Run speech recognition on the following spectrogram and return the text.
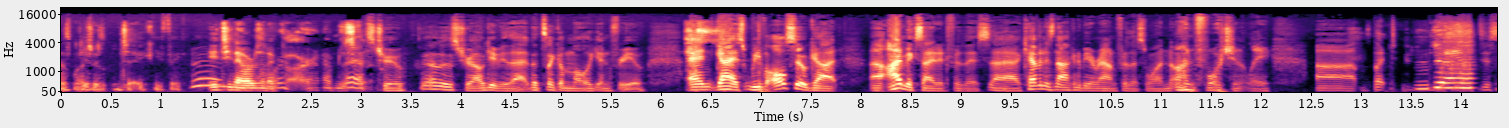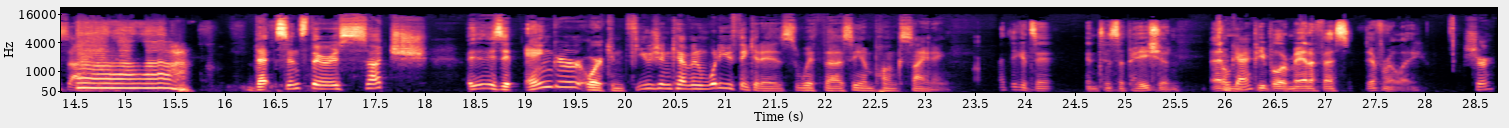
as much as it take you think. Eh, 18 hours in a car. I'm just That's true. That's true. I'll give you that. That's like a mulligan for you. And guys, we've also got. Uh, I'm excited for this. Uh, Kevin is not going to be around for this one, unfortunately. Uh, but we decided that since there is such, is it anger or confusion, Kevin? What do you think it is with uh, CM Punk signing? I think it's anticipation, and Okay. people are manifesting differently. Sure.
